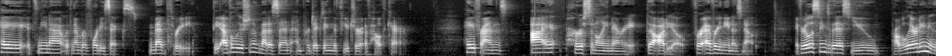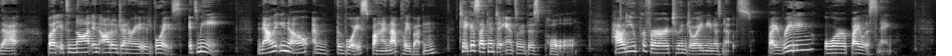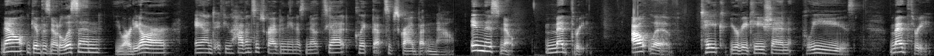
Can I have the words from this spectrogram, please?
Hey, it's Nina with number 46, Med 3, the evolution of medicine and predicting the future of healthcare. Hey, friends, I personally narrate the audio for every Nina's Note. If you're listening to this, you probably already knew that, but it's not an auto generated voice, it's me. Now that you know I'm the voice behind that play button, take a second to answer this poll. How do you prefer to enjoy Nina's Notes? By reading or by listening? Now, give this note a listen. You already are. And if you haven't subscribed to Nina's Notes yet, click that subscribe button now. In this note, Med 3 Outlive. Take your vacation, please. Med 3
